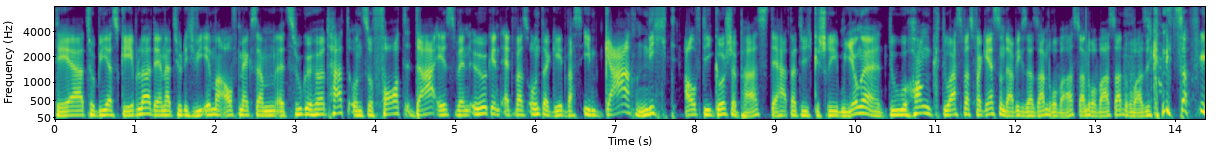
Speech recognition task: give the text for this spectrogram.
Der Tobias Gebler, der natürlich wie immer aufmerksam äh, zugehört hat und sofort da ist, wenn irgendetwas untergeht, was ihm gar nicht auf die Gusche passt, der hat natürlich geschrieben: Junge, du Honk, du hast was vergessen. Da habe ich gesagt: Sandro war's, Sandro war's, Sandro war's. Ich kann nichts dafür.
